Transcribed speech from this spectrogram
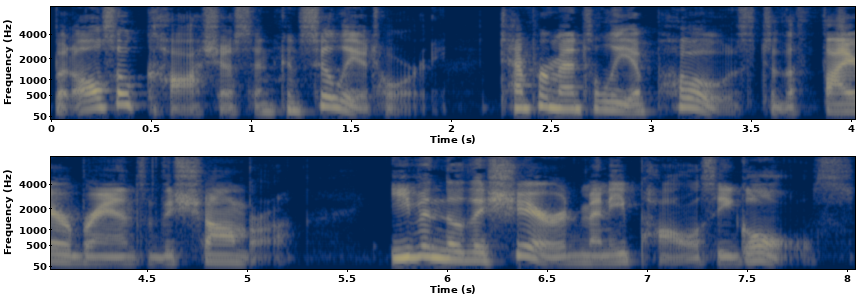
but also cautious and conciliatory temperamentally opposed to the firebrands of the Chambre, even though they shared many policy goals.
